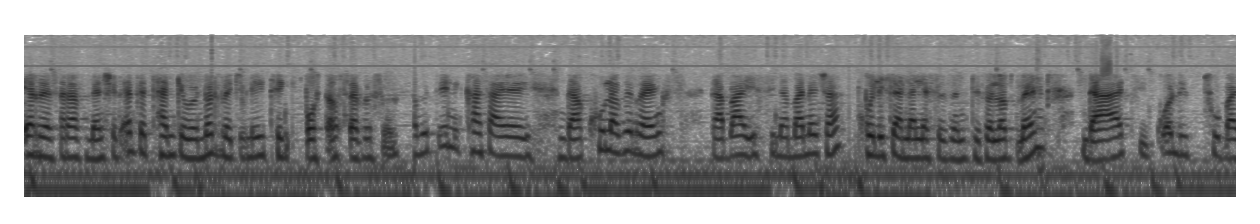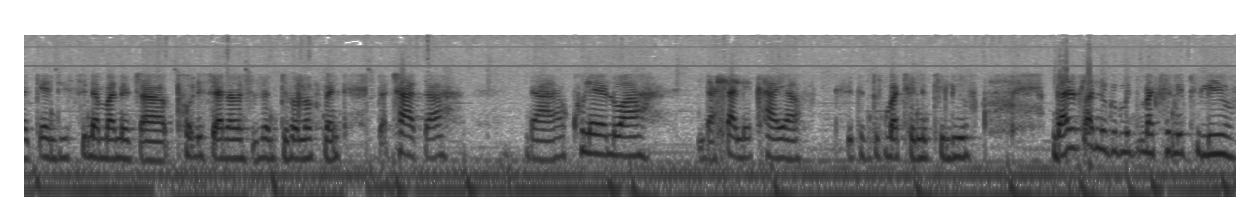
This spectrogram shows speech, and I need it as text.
areas that I've mentioned. At the time, they were not regulating postal services. Within ICASA, ndakhula kwi-ranks ndaba yi-senior manager policy analysis and development ndathi kweli thuba ke ndiyi-senior manager policy analysis and development the ndatshata ndakhulelwa ndahlala ekhaya sithi ndiku-maternity leave. Ndathi xa ndikwi-maternity leave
